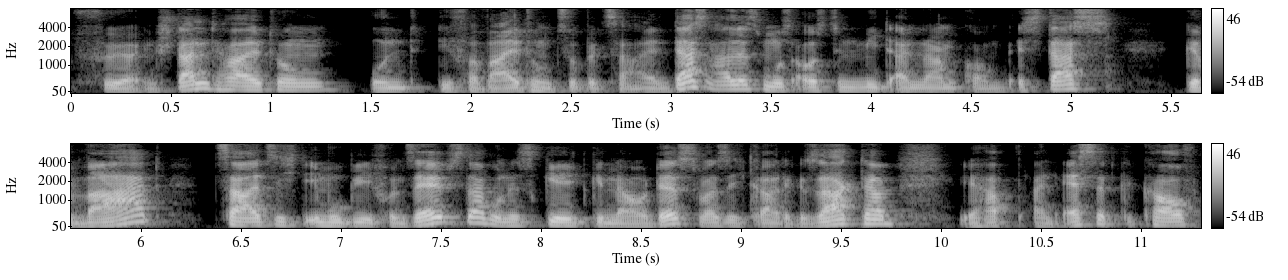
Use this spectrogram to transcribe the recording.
für Instandhaltung und die Verwaltung zu bezahlen. Das alles muss aus den Mieteinnahmen kommen. Ist das gewahrt, zahlt sich die Immobilie von selbst ab und es gilt genau das, was ich gerade gesagt habe. Ihr habt ein Asset gekauft,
